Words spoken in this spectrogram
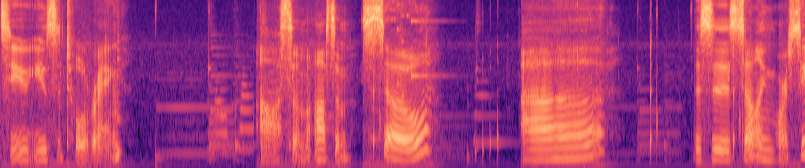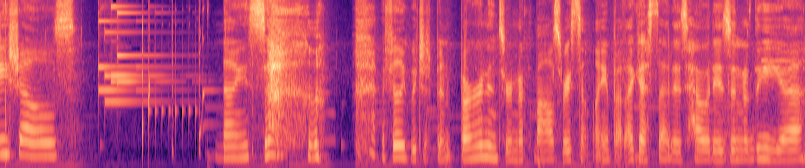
to use the tool ring. Awesome, awesome. So, uh, this is selling more seashells. Nice. I feel like we've just been burning through Nook Miles recently, but I guess that is how it is in the, uh,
